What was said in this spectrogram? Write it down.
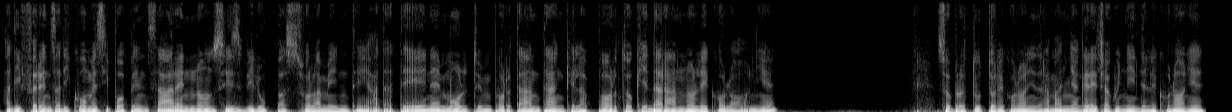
a differenza di come si può pensare, non si sviluppa solamente ad Atene, molto importante anche l'apporto che daranno le colonie, soprattutto le colonie della Magna Grecia, quindi delle colonie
